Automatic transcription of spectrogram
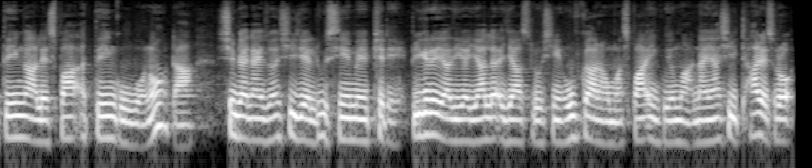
အသင်းကလည်း Spa အသင်းကိုပေါ့နော်ဒါရှင်ပြိုင်နိုင်စွမ်းရှိတဲ့လူစင်းပဲဖြစ်တယ်ပြီးခဲ့တဲ့ရာသီကရလက်အရာဆိုလို့ရှိရင် Wolf ကတော့မှ Spa အင်ကွင်းမှာနိုင်ရရှိထားတယ်ဆိုတော့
